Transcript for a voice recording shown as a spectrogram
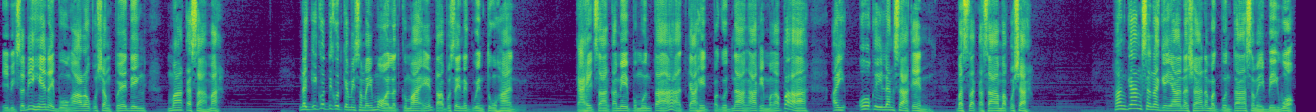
Ibig sabihin ay buong araw ko siyang pwedeng makasama. Nag-ikot-ikot kami sa may mall at kumain tapos ay nagwentuhan. Kahit saan kami pumunta at kahit pagod na ang aking mga paa ay okay lang sa akin basta kasama ko siya. Hanggang sa nagaya na siya na magpunta sa may Baywalk.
